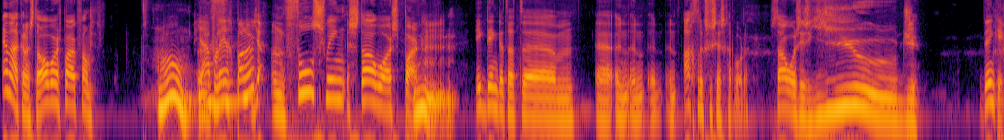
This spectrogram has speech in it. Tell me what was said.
En maak er een Star Wars park van. Oh, ja, een volledig park? Ja, een full swing Star Wars park. Hmm. Ik denk dat dat um, uh, een, een, een, een achterlijk succes gaat worden. Star Wars is huge. Denk ik.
